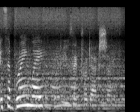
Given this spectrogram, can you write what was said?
It's a brainwave music production.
